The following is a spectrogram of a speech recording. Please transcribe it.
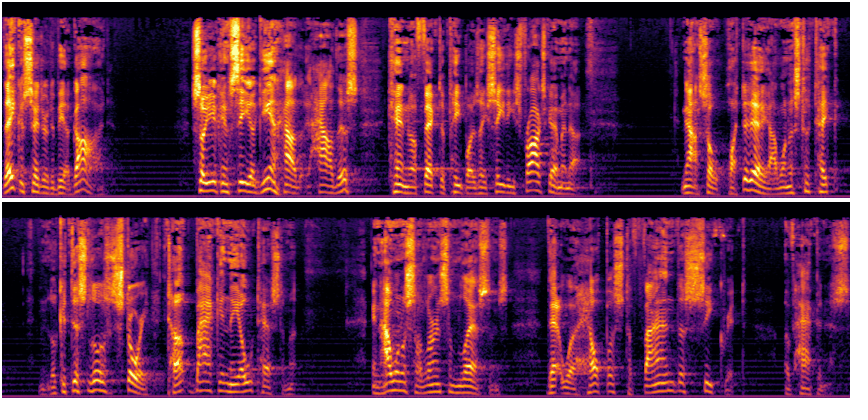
they considered to be a god. So you can see again how, how this can affect the people as they see these frogs coming up. Now, so what today? I want us to take look at this little story tucked back in the Old Testament, and I want us to learn some lessons that will help us to find the secret of happiness,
